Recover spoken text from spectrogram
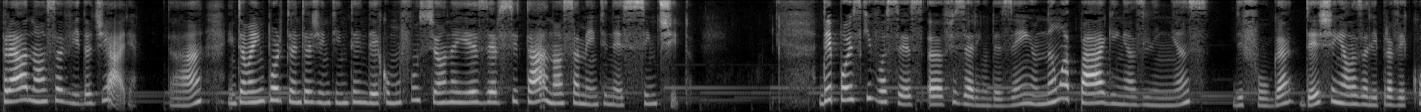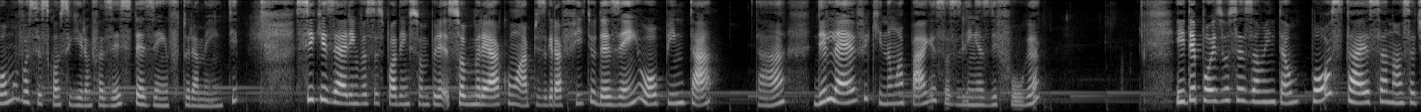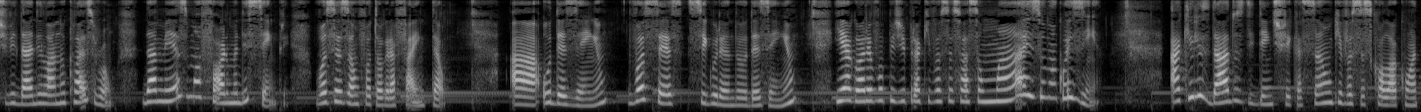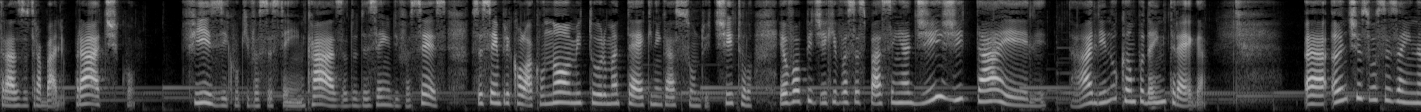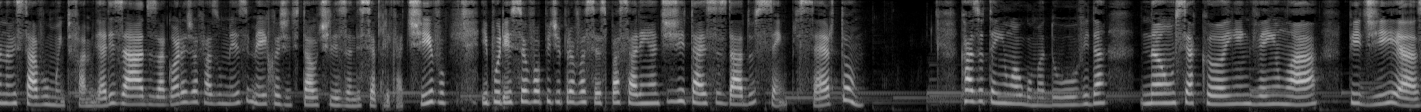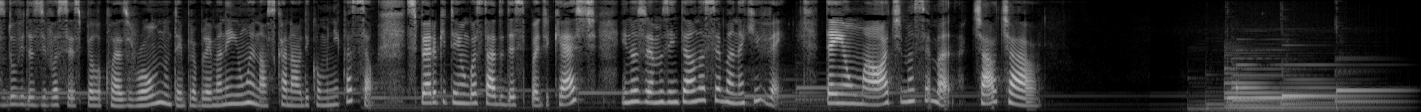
para a nossa vida diária tá? Então é importante a gente entender como funciona e exercitar a nossa mente nesse sentido. Depois que vocês uh, fizerem o desenho, não apaguem as linhas de fuga, deixem elas ali para ver como vocês conseguiram fazer esse desenho futuramente. Se quiserem, vocês podem sombrear com lápis grafite o desenho ou pintar, tá? De leve, que não apague essas linhas de fuga. E depois vocês vão então postar essa nossa atividade lá no Classroom, da mesma forma de sempre. Vocês vão fotografar então a, o desenho, vocês segurando o desenho, e agora eu vou pedir para que vocês façam mais uma coisinha. Aqueles dados de identificação que vocês colocam atrás do trabalho prático, físico que vocês têm em casa, do desenho de vocês, você sempre coloca o nome, turma, técnica, assunto e título. Eu vou pedir que vocês passem a digitar ele, tá? Ali no campo da entrega. Uh, antes vocês ainda não estavam muito familiarizados, agora já faz um mês e meio que a gente está utilizando esse aplicativo e por isso eu vou pedir para vocês passarem a digitar esses dados sempre, certo? Caso tenham alguma dúvida, não se acanhem, venham lá pedir as dúvidas de vocês pelo Classroom, não tem problema nenhum, é nosso canal de comunicação. Espero que tenham gostado desse podcast e nos vemos então na semana que vem. Tenham uma ótima semana. Tchau, tchau!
